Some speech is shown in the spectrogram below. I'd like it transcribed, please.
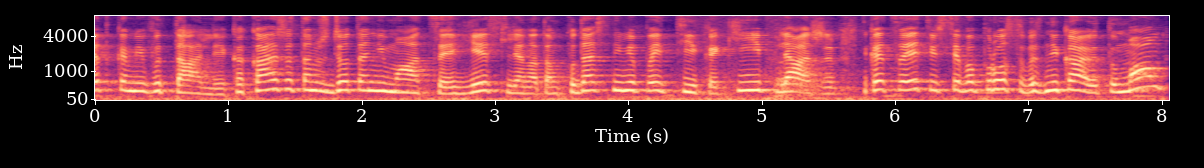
Детками в Италии? Какая же там ждет анимация? Есть ли она там? Куда с ними пойти? Какие пляжи? Мне кажется, эти все вопросы возникают у мам.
